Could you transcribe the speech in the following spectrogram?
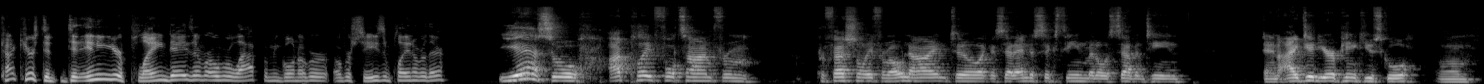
kind of curious, did did any of your playing days ever overlap? I mean, going over overseas and playing over there. Yeah, so I played full time from professionally from 09 till like I said, end of 16, middle of 17. And I did European Q school. Um,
